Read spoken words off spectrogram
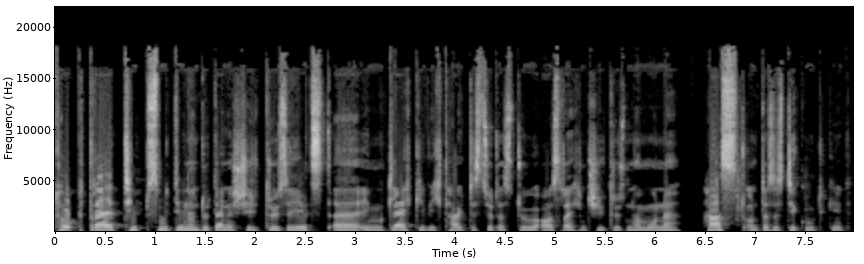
Top 3 Tipps, mit denen du deine Schilddrüse jetzt äh, im Gleichgewicht haltest, sodass du ausreichend Schilddrüsenhormone hast und dass es dir gut geht?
